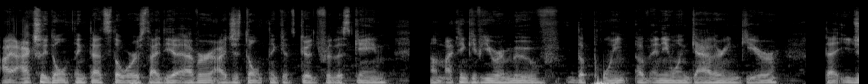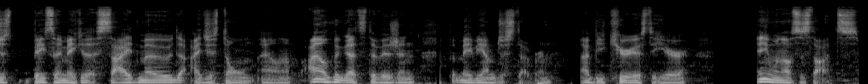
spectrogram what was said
I actually don't think that's the worst idea ever. I just don't think it's good for this game. Um, I think if you remove the point of anyone gathering gear, that you just basically make it a side mode. I just don't. I don't know. I don't think that's the vision, but maybe I'm just stubborn. I'd be curious to hear anyone else's thoughts.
